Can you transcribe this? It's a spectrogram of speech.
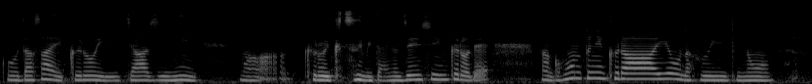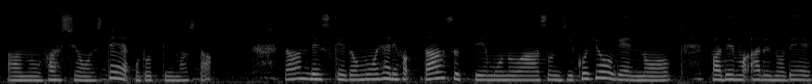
こうダサい黒いジャージにまあ黒い靴みたいな全身黒でなんか本当に暗いような雰囲気のあのファッションをして踊っていましたなんですけどもやはりダンスっていうものはその自己表現の場でもあるので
